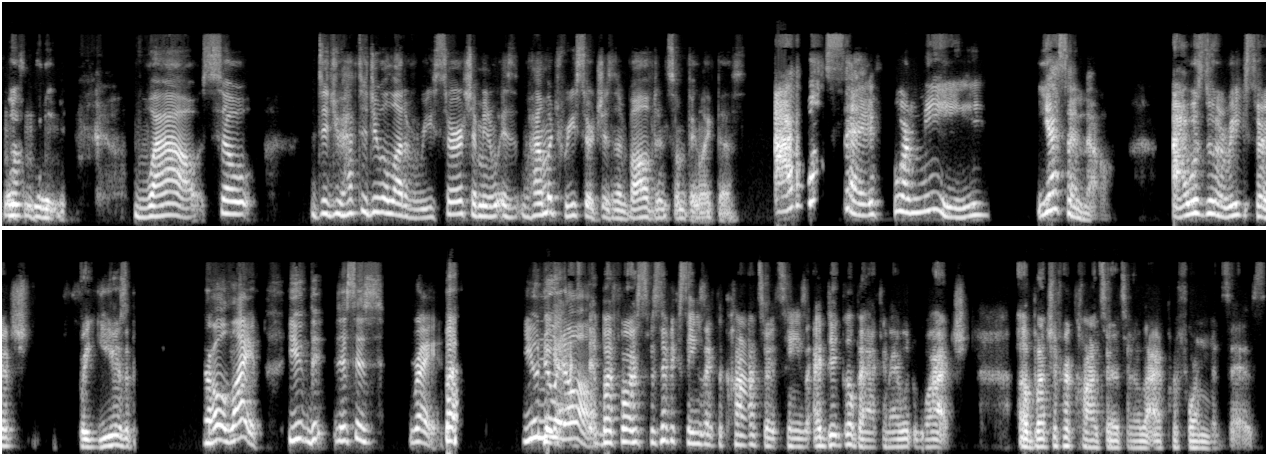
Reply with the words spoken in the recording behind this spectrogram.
really- wow. So, did you have to do a lot of research? I mean, is how much research is involved in something like this? I will say, for me, yes and no. I was doing research for years. Your whole life. You. Th- this is right. But you knew it all. But for specific scenes like the concert scenes, I did go back and I would watch a bunch of her concerts and her live performances.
